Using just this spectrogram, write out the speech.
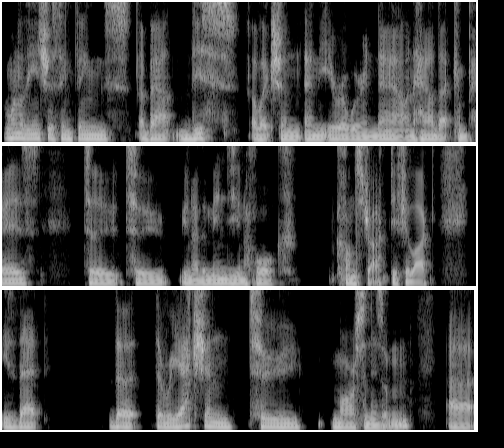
one of the interesting things about this election and the era we're in now, and how that compares to to you know the Menzian Hawke construct, if you like, is that the the reaction to Morrisonism uh,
